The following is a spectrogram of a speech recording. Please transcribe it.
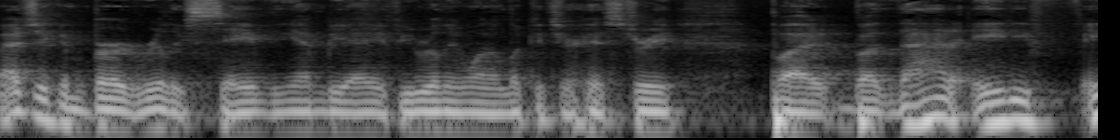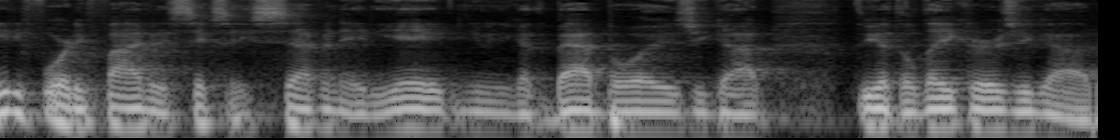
Magic and Bird really saved the NBA if you really want to look at your history. But but that 80, 84, 85, 86, 87, 88, you, you got the bad boys, you got you got the Lakers, you got,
